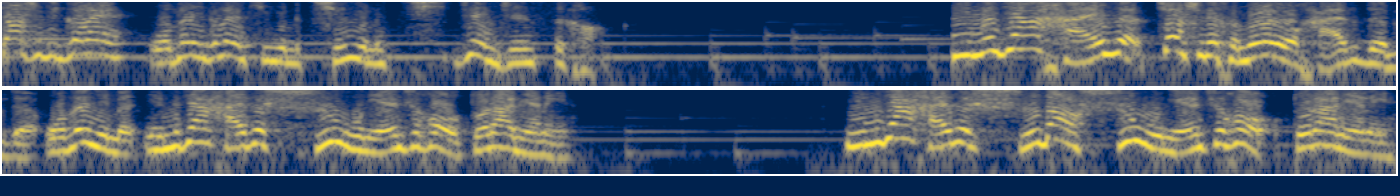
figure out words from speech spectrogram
教室里各位，我问一个问题，你们请你们认真思考。你们家孩子，教室里很多人有孩子，对不对？我问你们，你们家孩子十五年之后多大年龄？你们家孩子十到十五年之后多大年龄？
